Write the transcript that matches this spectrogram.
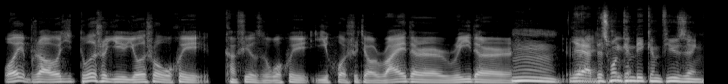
我也不知道。我读的时候有有的时候我会 confuse，我会疑惑是叫 rider reader。嗯，Yeah，this one can be confusing.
